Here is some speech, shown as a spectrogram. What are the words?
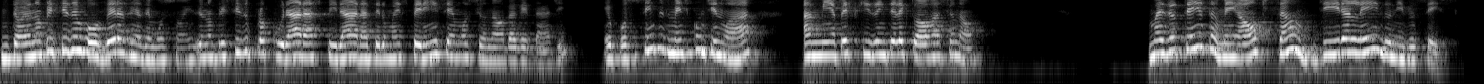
Então, eu não preciso envolver as minhas emoções, eu não preciso procurar aspirar a ter uma experiência emocional da verdade. Eu posso simplesmente continuar a minha pesquisa intelectual racional. Mas eu tenho também a opção de ir além do nível 6.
